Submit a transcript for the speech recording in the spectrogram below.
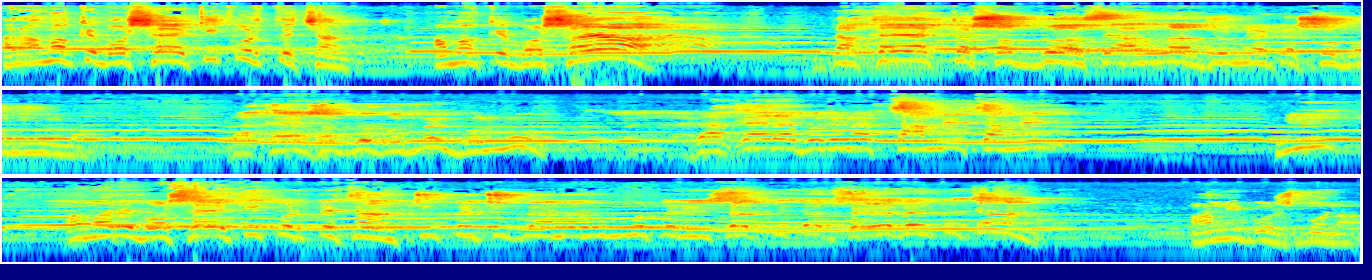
আর আমাকে বসায় কি করতে চান? আমাকে বসায়া ডাকায় একটা শব্দ আছে, আল্লাহর জন্য এটা শোভনীয় না ডাকায় শব্দ বুঝবেন? বলব ডাকায়রা বলে না, চামে চামে। হম? আমারে বসায় কি করতে চান? চুপে চুপে আমার উন্মতের হিসাব কিতাব সেরে ফেলতে চান? আমি বসবো না।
